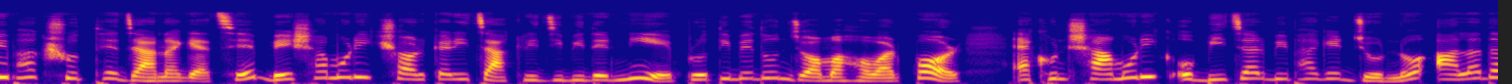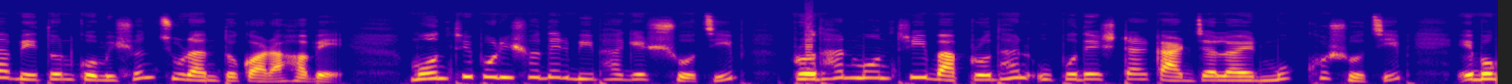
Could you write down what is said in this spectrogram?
বিভাগ সূত্রে জানা গেছে, বেসামরিক সরকারি চাকরিজীবীদের নিয়ে প্রতিবেদন জমা হওয়ার পর এখন সামরিক ও বিচার বিভাগের জন্য আলাদা বেতন কমিশন চূড়ান্ত করা হবে। মন্ত্রিপরিষদের বিভাগের সচিব, প্রধানমন্ত্রী বা প্রধান উপদেষ্টার কার্যালয়ের মুখ্য সচিব এবং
